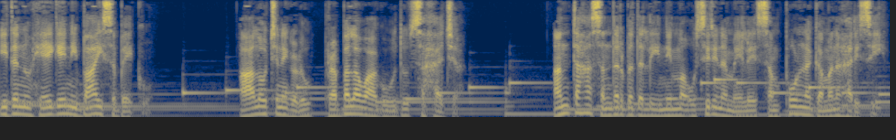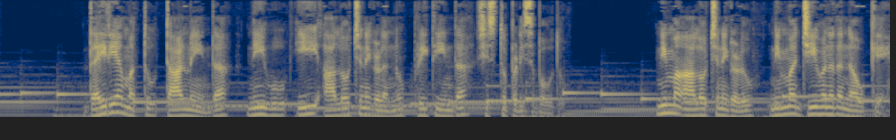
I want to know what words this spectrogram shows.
ಇದನ್ನು ಹೇಗೆ ನಿಭಾಯಿಸಬೇಕು? ಆಲೋಚನೆಗಳು ಪ್ರಬಲವಾಗುವುದು ಸಹಜ. ಅಂತಹ ಸಂದರ್ಭದಲ್ಲಿ ನಿಮ್ಮ ಉಸಿರಿನ ಮೇಲೆ ಸಂಪೂರ್ಣ ಗಮನ ಹರಿಸಿ. ಧೈರ್ಯ ಮತ್ತು ತಾಳ್ಮೆಯಿಂದ ನೀವು ಈ ಆಲೋಚನೆಗಳನ್ನು ಪ್ರೀತಿಯಿಂದ ಶಿಸ್ತುಪಡಿಸಬಹುದು. ನಿಮ್ಮ ಆಲೋಚನೆಗಳು ನಿಮ್ಮ ಜೀವನದ ನೌಕೆ.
